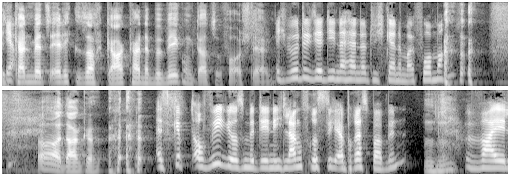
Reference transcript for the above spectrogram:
Ich Ja. kann mir jetzt ehrlich gesagt gar keine Bewegung dazu vorstellen. Ich würde dir die nachher natürlich gerne mal vormachen. Ah, danke. Es gibt auch Videos, mit denen ich langfristig erpressbar bin, Mhm. weil,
